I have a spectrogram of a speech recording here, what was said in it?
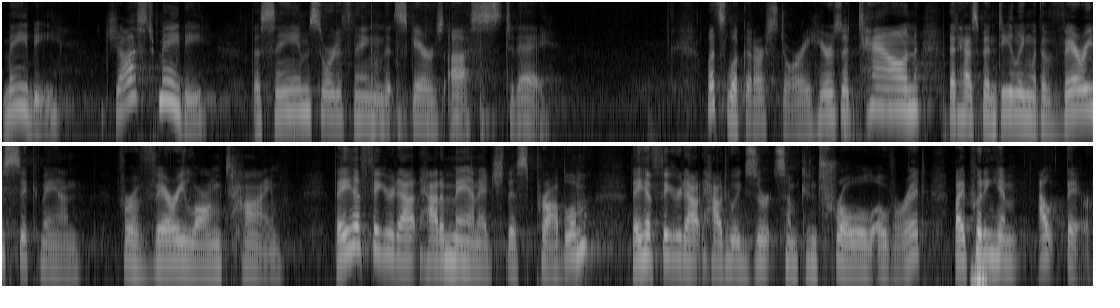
maybe, just maybe, the same sort of thing that scares us today? Let's look at our story. Here's a town that has been dealing with a very sick man for a very long time. They have figured out how to manage this problem. They have figured out how to exert some control over it by putting him out there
